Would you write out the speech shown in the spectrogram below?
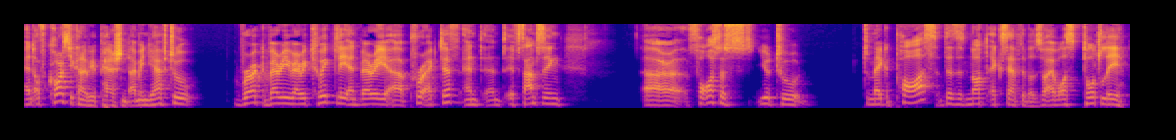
and of course you cannot be patient. I mean, you have to work very very quickly and very uh, proactive. And and if something uh, forces you to to make a pause, this is not acceptable. So I was totally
